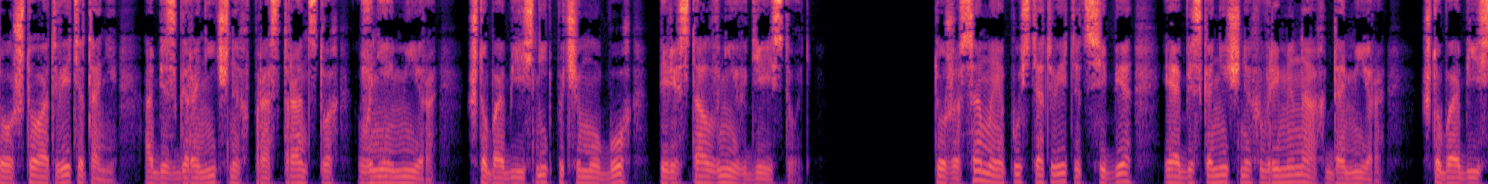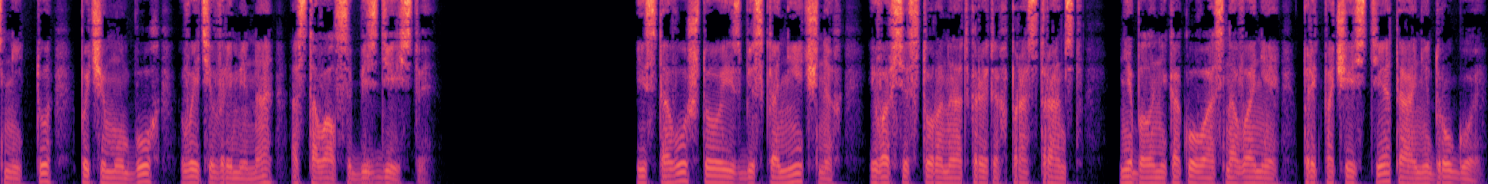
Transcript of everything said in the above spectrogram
то что ответят они о безграничных пространствах вне мира, чтобы объяснить, почему Бог перестал в них действовать? То же самое пусть ответят себе и о бесконечных временах до мира, чтобы объяснить то, почему Бог в эти времена оставался без действия. Из того, что из бесконечных и во все стороны открытых пространств не было никакого основания предпочесть это, а не другое,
